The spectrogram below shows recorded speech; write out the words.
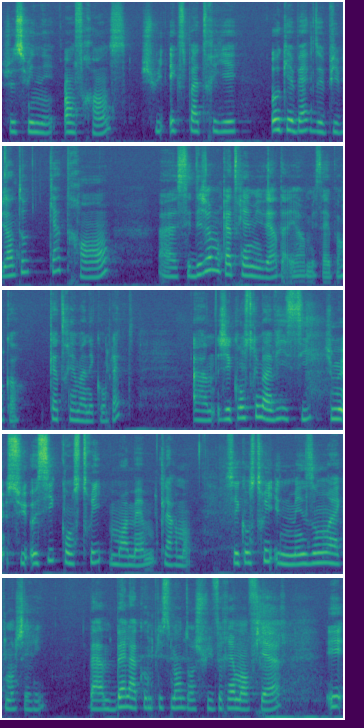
Je suis née en France. Je suis expatriée au Québec depuis bientôt 4 ans. Euh, c'est déjà mon quatrième hiver d'ailleurs, mais ça n'est pas encore quatrième année complète. Euh, j'ai construit ma vie ici. Je me suis aussi construit moi-même, clairement. J'ai construit une maison avec mon chéri. Ben, un bel accomplissement dont je suis vraiment fière. Et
